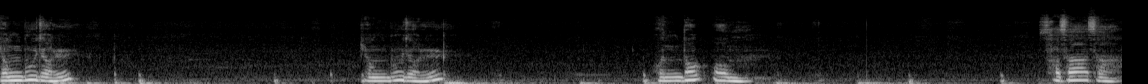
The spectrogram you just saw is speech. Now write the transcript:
병부절, 병부절, 언덕엄, 사사사,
